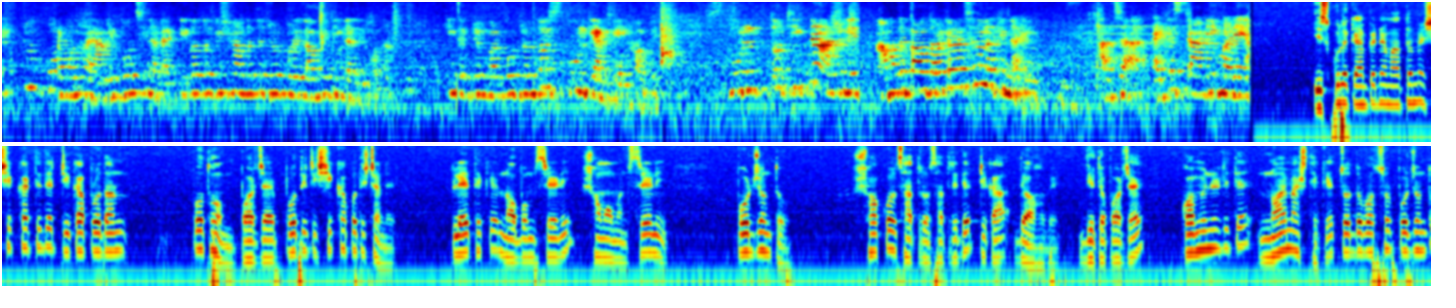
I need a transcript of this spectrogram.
একটু হয় আমি বলছি না ব্যক্তিগত বিষয়ে আমরা তো জোর করে কাউকে টিকা দিব না। সেপ্টেম্বর পর্যন্ত স্কুল ক্যাম্পেইন হবে। স্কুল তো ঠিক না আসলে আমাদের পাওয়া দরকার আছে নাকি নাই? আচ্ছা একটা স্টাডি মানে স্কুলে ক্যাম্পেইনের মাধ্যমে শিক্ষার্থীদের টিকা প্রদান প্রথম পর্যায়ে প্রতিটি শিক্ষা প্রতিষ্ঠানের প্লে থেকে নবম শ্রেণি সমমান শ্রেণি পর্যন্ত সকল ছাত্রছাত্রীদের টিকা দেওয়া হবে। দ্বিতীয় পর্যায়ে কমিউনিটিতে নয় মাস থেকে চোদ্দ বছর পর্যন্ত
